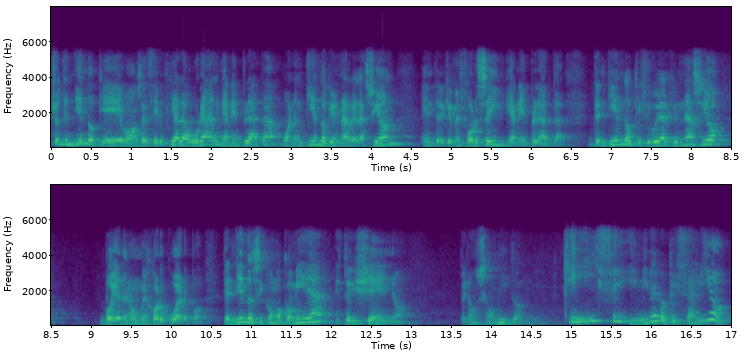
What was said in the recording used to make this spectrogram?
Yo te entiendo que, vamos a decir, fui a laburar, gané plata, bueno, entiendo que hay una relación entre que me forcé y gané plata. Te entiendo que si voy al gimnasio voy a tener un mejor cuerpo. Te entiendo si como comida estoy lleno. Pero un segundito, ¿qué hice y mira lo que salió?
